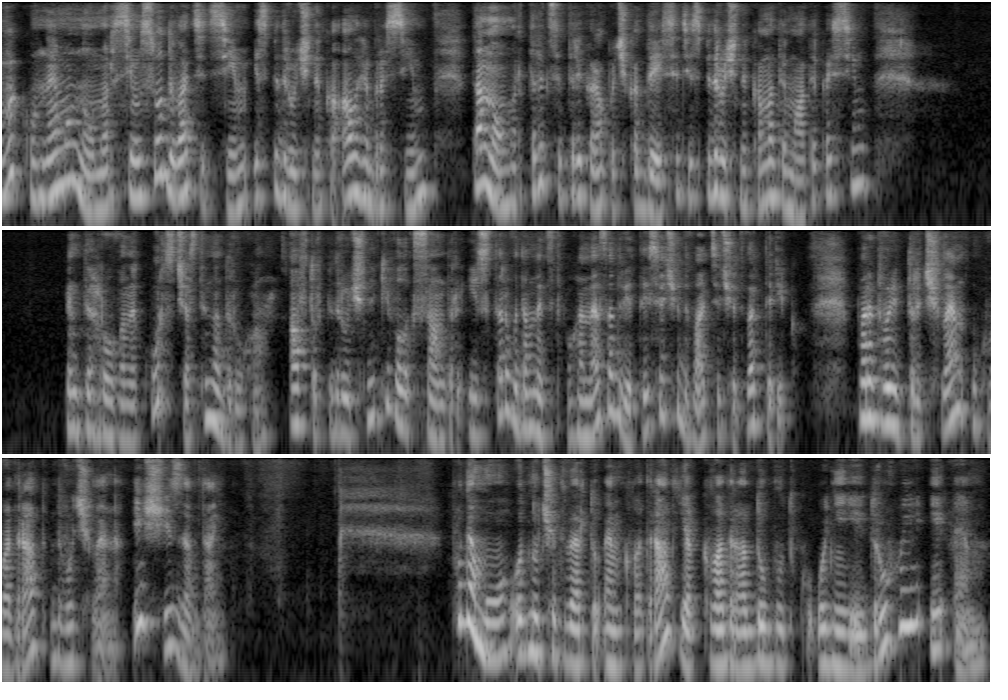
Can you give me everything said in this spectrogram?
Виконуємо номер 727 із підручника Алгебра 7 та номер 33.10 із підручника Математика 7. Інтегрований курс, частина 2. Автор підручників Олександр Істер, видавництво Генеза 2024 рік. Перетворіть тричлен у квадрат двочлена. І 6 завдань. Подамо 1 четверту m квадрат як квадрат добутку однієї другої і m.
